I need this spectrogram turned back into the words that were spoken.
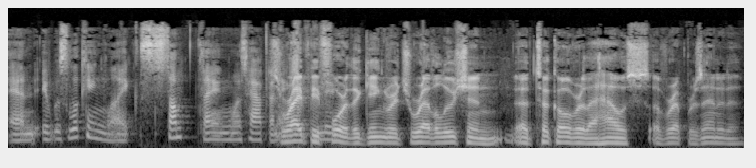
and it was looking like something was happening. It's right before the Gingrich Revolution uh, took over the House of Representatives.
